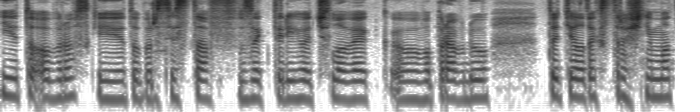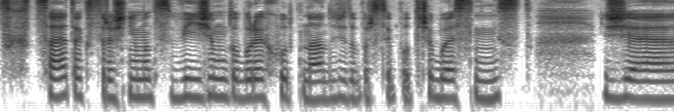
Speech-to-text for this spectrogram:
Je to obrovský, je to prostě stav, ze kterého člověk eh, opravdu to tělo tak strašně moc chce, tak strašně moc ví, že mu to bude chutnat, že to prostě potřebuje sníst, že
